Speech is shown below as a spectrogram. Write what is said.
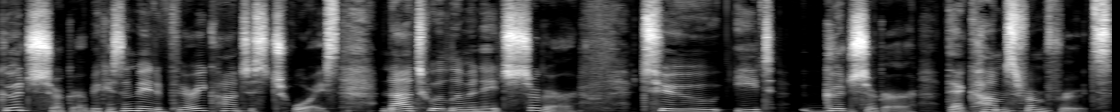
good sugar, because I made a very conscious choice not to eliminate sugar, to eat good sugar that comes from fruits,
